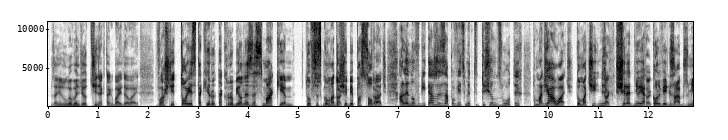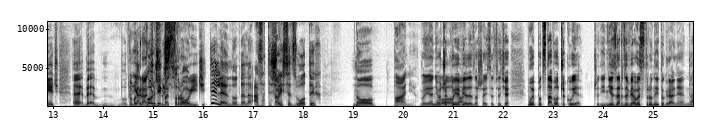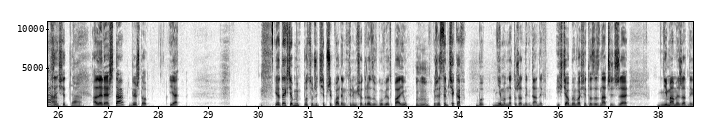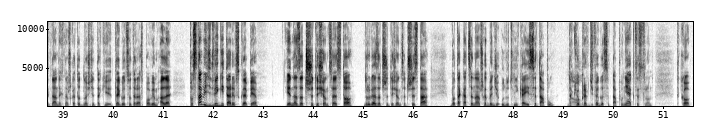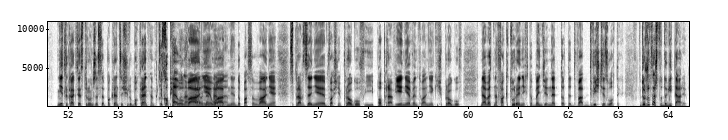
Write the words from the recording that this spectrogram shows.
Za niedługo będzie odcinek, tak by the way. Właśnie to jest takie, tak robione ze smakiem. To wszystko No ma do tak, siebie pasować. Ale no w gitarze za powiedzmy ty- 1000 złotych to ma działać. To ma ci Tak. średnio jakkolwiek zabrzmieć, e, be, To ma grać, jakkolwiek strój. stroić i tyle. No, a za te Tak. 600 złotych, no panie. No ja nie O, oczekuję panie. wiele za 600, w sensie, mówię, podstawę oczekuję, czyli nie zardzewiałe struny i to granie, no w Tak, sensie, tak. ale reszta, wiesz, no, ja... Ja tutaj chciałbym posłużyć się przykładem, który mi się od razu w głowie odpalił, Mhm. że jestem ciekaw, bo nie mam na to żadnych danych i chciałbym właśnie to zaznaczyć, że nie mamy żadnych danych na przykład odnośnie taki, tego, co teraz powiem, ale postawić dwie gitary w sklepie, jedna za 3100, druga za 3300, bo taka cena na przykład będzie u lutnika jej setupu, takiego No. prawdziwego setupu, nie strun, tylko nie tylko strun, że sobie pokręcę śrubokrętem, tylko, Tylko pełne, spiłowanie pełne, pełne. ładnie, dopasowanie, sprawdzenie właśnie progów i poprawienie ewentualnie jakichś progów, nawet na fakturę niech to będzie netto te dwa, 200 zł. Dorzucasz to do gitary.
